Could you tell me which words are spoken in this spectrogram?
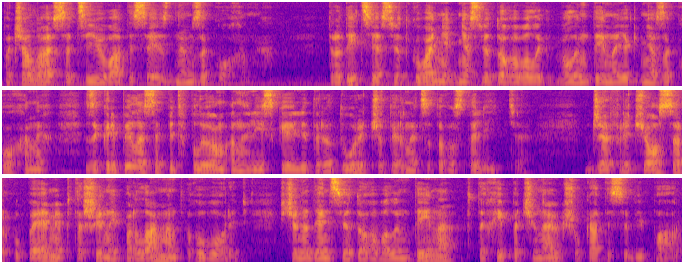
почало асоціюватися із Днем Закоханих? Традиція святкування Дня Святого Валентина як Дня Закоханих закріпилася під впливом англійської літератури 14 століття. Джефрі Чосер у поемі Пташиний парламент говорить, що на День Святого Валентина птахи починають шукати собі пару.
